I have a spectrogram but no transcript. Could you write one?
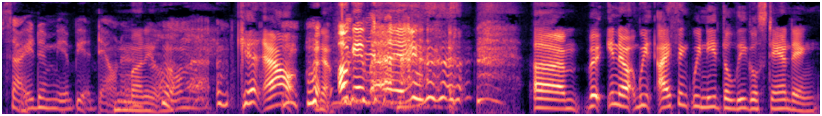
sorry I didn't mean to be a downer money. on that Get out. No. okay bye um, but you know, we I think we need the legal standing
